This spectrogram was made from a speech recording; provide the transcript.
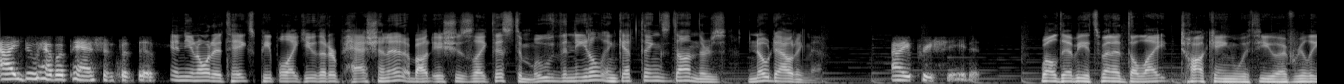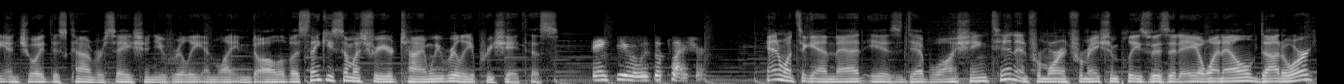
I do have a passion for this. And you know what it takes? People like you that are passionate about issues like this to move the needle and get things done. There's no doubting that. I appreciate it. Well, Debbie, it's been a delight talking with you. I've really enjoyed this conversation. You've really enlightened all of us. Thank you so much for your time. We really appreciate this. Thank you. It was a pleasure. And once again, that is Deb Washington. And for more information, please visit aonl.org.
